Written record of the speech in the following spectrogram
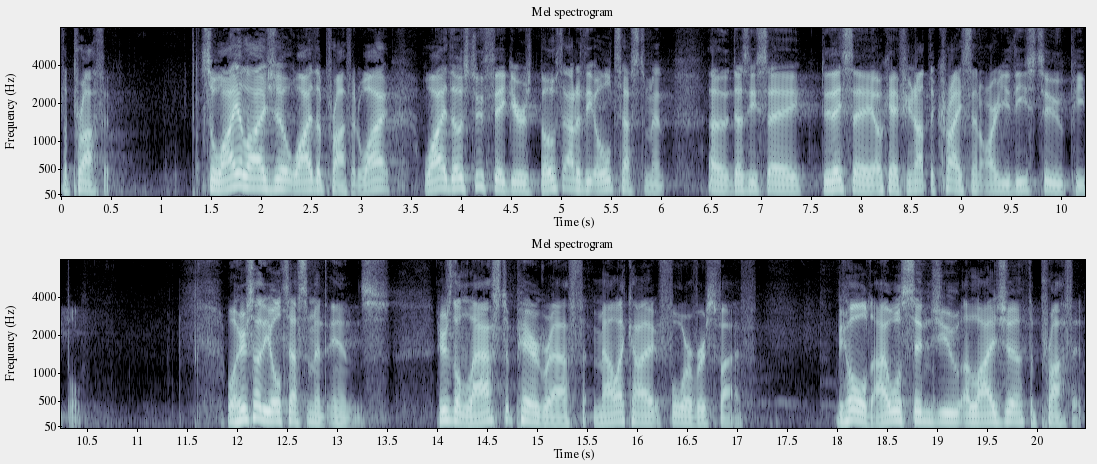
the prophet. So why Elijah? Why the prophet? Why, why those two figures, both out of the Old Testament, uh, does he say, do they say, okay, if you're not the Christ, then are you these two people? Well, here's how the Old Testament ends. Here's the last paragraph, Malachi 4, verse 5. Behold, I will send you Elijah the prophet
